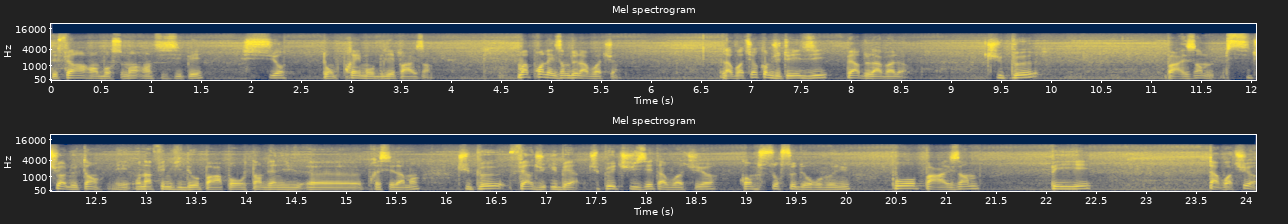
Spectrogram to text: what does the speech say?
de, faire un remboursement anticipé sur ton prêt immobilier par exemple. On va prendre l'exemple de la voiture. La voiture, comme je te l'ai dit, perd de la valeur tu peux, par exemple, si tu as le temps, mais on a fait une vidéo par rapport au temps bien euh, précédemment, tu peux faire du Uber. Tu peux utiliser ta voiture comme source de revenus pour, par exemple, payer ta voiture.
